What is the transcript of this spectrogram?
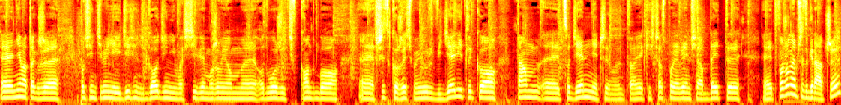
E, nie ma tak, że poświęcimy jej 10 godzin i właściwie możemy ją e, odłożyć w kąt, bo e, wszystko żeśmy już widzieli, tylko tam codziennie, czy co jakiś czas pojawiają się update'y tworzone przez graczy,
